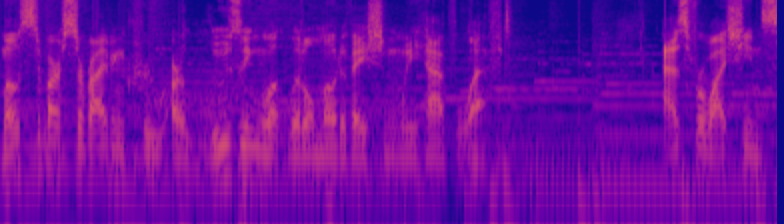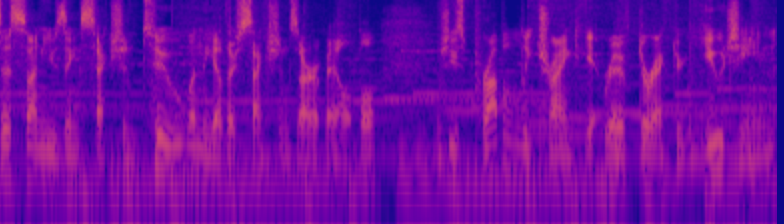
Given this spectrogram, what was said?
Most of our surviving crew are losing what little motivation we have left. As for why she insists on using Section 2 when the other sections are available, she's probably trying to get rid of Director Yujin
